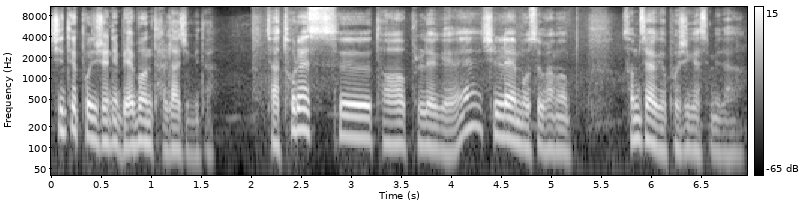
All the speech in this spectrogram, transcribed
시트 포지션이 매번 달라집니다. 자 토레스 더 블랙의 실내 모습을 한번 섬세하게 보시겠습니다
